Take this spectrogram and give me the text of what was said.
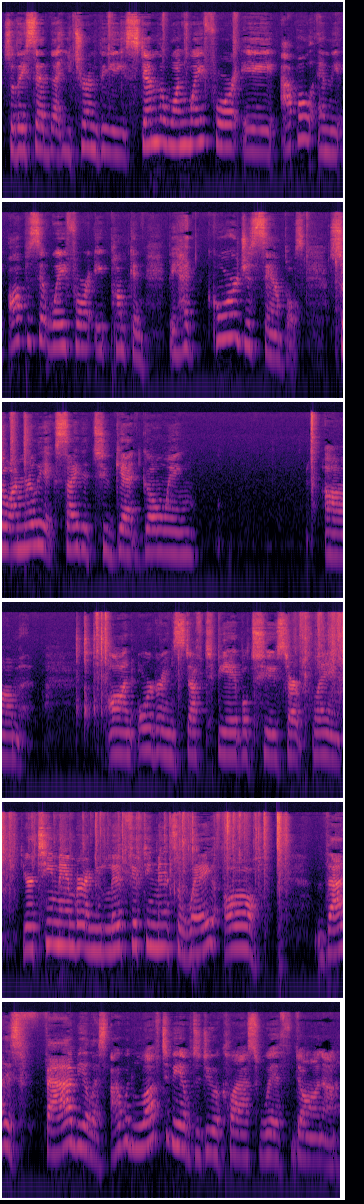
So they said that you turn the stem the one way for a apple and the opposite way for a pumpkin. They had gorgeous samples. So I'm really excited to get going um, on ordering stuff to be able to start playing. You're a team member and you live 15 minutes away. Oh, that is fabulous. I would love to be able to do a class with Donna.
